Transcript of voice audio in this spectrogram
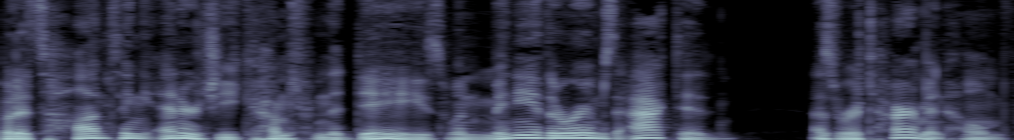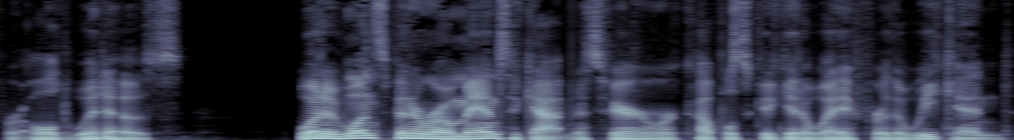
but its haunting energy comes from the days when many of the rooms acted as a retirement home for old widows. What had once been a romantic atmosphere where couples could get away for the weekend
